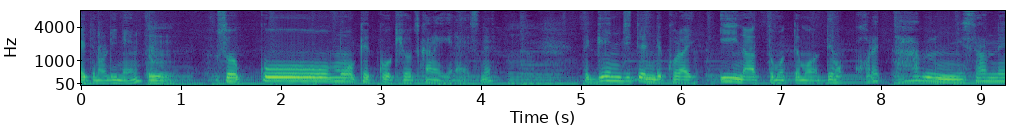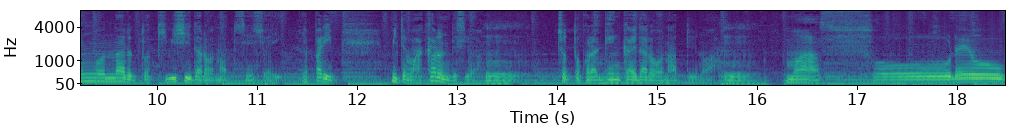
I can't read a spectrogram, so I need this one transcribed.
えての理念うん。そこも結構気をつかなきゃいけないですね。で現時点でこれはいいなと思ってもでもこれ多分23年後になると厳しいだろうなって選手はやっぱり見て分かるんですよ、うん。ちょっとこれは限界だろうなっていうのは、うん。まあそれを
